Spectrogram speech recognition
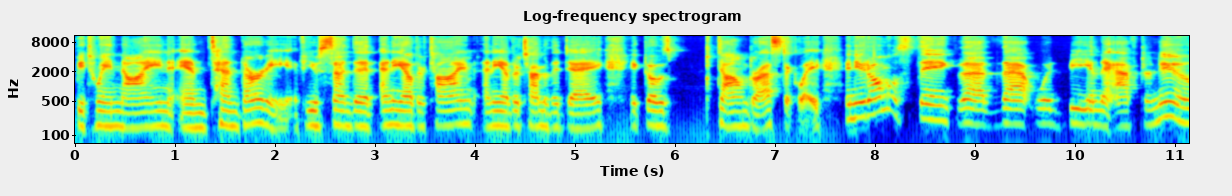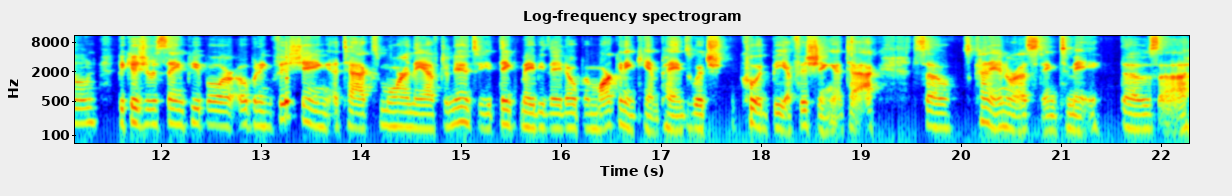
between 9 and 10:30 if you send it any other time any other time of the day it goes down drastically. And you'd almost think that that would be in the afternoon because you're saying people are opening phishing attacks more in the afternoon. So you'd think maybe they'd open marketing campaigns, which could be a phishing attack. So it's kind of interesting to me, those uh,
